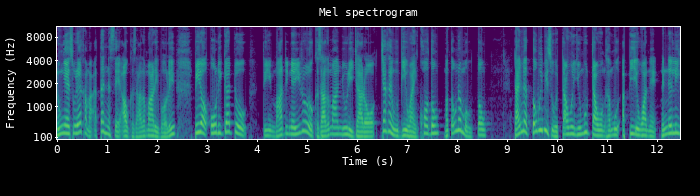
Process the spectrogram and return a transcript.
လူငယ်ဆိုတဲ့အခါမှာအသက်20အောက်ကစားသမားတွေပေါ့လေပြီးတော့အိုဒီကတ်တို့ဒီမာတင်နယ်ကြီးတို့လိုကစားသမားမျိုးတွေကြတော့ကြက်ခိုင်မှုပြေးဝိုင်းခေါ်သုံးမသုံးတဲ့မဟုတ်သုံးဒါပေမဲ့သုံးပြီးပြီဆိုတာဝန်ယူမှုတာဝန်ခံမှုအပြည့်အဝနဲ့နည်းနည်းလေး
